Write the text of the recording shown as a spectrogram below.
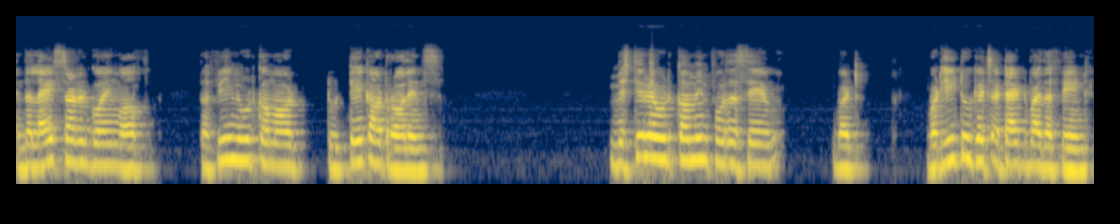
and the lights started going off. The Fiend would come out to take out Rollins. Mysterio would come in for the save, but but he too gets attacked by the Fiend.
